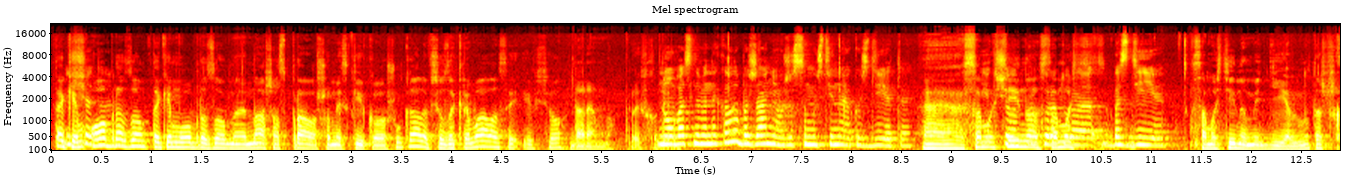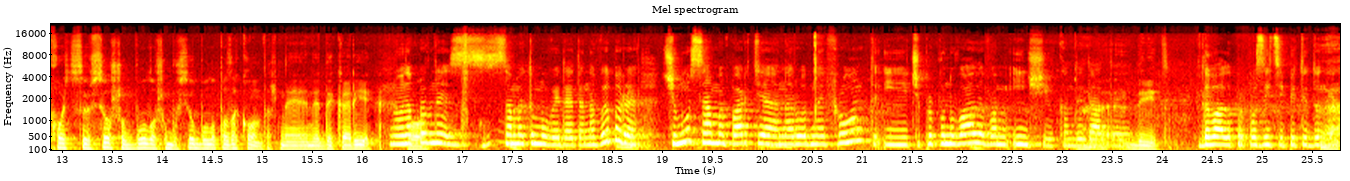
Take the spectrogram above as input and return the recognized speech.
Таким що образом, таким образом, е, наша справа, що ми скільки шукали, все закривалося і все даремно Ну, у вас не виникало бажання вже самостійно якось діяти? Е, Самостійно, Якщо прокуратура самостійно. бездіє. Самостійно ми діяли. Ну та ж хочеться все, щоб було, щоб все було по закону. Та ж ми не дикарі. Ну, напевне, саме тому ви йдете на вибори. Чому саме партія Народний фронт і чи пропонували вам інші кандидати? Е, Дивіться, Давали пропозиції піти до них?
